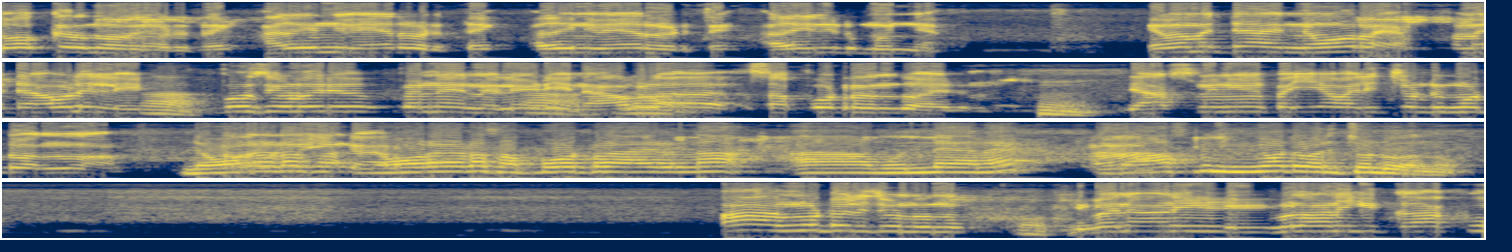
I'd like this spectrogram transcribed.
ജോക്കർ എന്ന് പറഞ്ഞ ഒരുത്തൻ അത് കഴിഞ്ഞ് വേറെ ഒരുത്തൻ അത് കഴിഞ്ഞ് വേറെ ഒരുത്തൻ അത് കഴിഞ്ഞിട്ട് മുന്നേ. ഇവ മറ്റേ നോറയാ. മറ്റേ അവളില്ലേ? ഇപ്പോസിയുള്ള ഒരു പെണ്ണ് തന്നെ ലേഡിയാണ് അവൾ സപ്പോർട്ടർ എന്തോ ആയിരുന്നു. ജാസ്മിന് പയ്യ വലിച്ചോണ്ട് ഇങ്ങോട്ട് വന്നതാണ് നോറയുടെ സപ്പോർട്ടർ ആയിരുന്ന മുന്നേനെ ജാസ്മിൻ ഇങ്ങോട്ട് വലിച്ചോണ്ട് വന്നു. ആ അങ്ങോട്ട് വലിച്ചോണ്ട് വന്നു. ഇവനാണ് ഇവനാണെങ്കിൽ ഇവളാണെങ്കിൽ കാക്കു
